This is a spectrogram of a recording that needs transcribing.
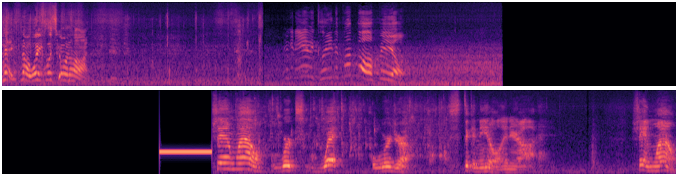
Hey, no, wait, what's going on? You can even clean the football field. ShamWow works wet or dry. Stick a needle in your eye. ShamWow,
